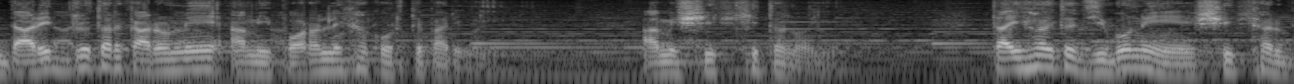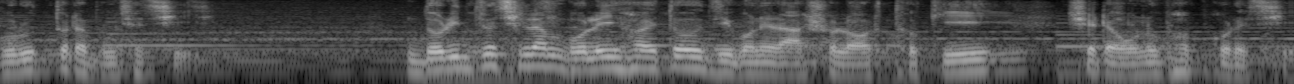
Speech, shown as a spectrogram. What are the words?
দারিদ্রতার কারণে আমি পড়ালেখা করতে পারিনি, আমি শিক্ষিত নই। তাই হয়তো জীবনে শিক্ষার গুরুত্বটা বুঝেছি। দরিদ্র ছিলাম বলেই হয়তো জীবনের আসল অর্থ কি, সেটা অনুভব করেছি।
